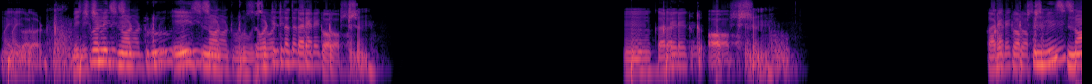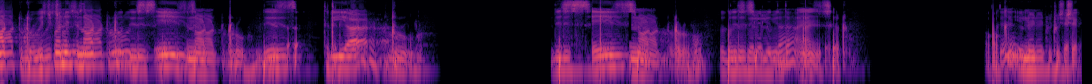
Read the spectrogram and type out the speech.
My God, which one is not true? A is not true. So what is the correct option? Uh, correct option. Correct option means not true. Which one is not true? This A is not true. These three are true. This A is not true. So this will be the answer. Okay, you need to check.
